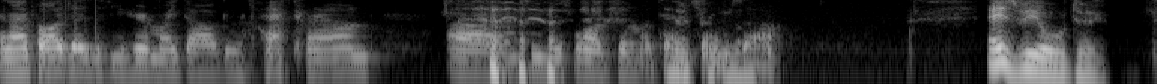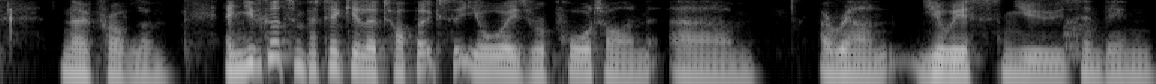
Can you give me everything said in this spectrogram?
And I apologize if you hear my dog in the background. Um, she just wants some attention. no so, as we all do. No problem. And you've got some particular topics that you always report on um, around US news and then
